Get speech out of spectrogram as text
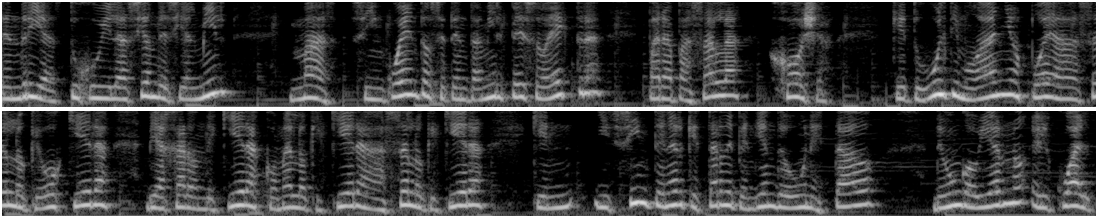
Tendrías tu jubilación de 100 mil más 50 o 70 mil pesos extra para pasarla joya. Que tus últimos años puedas hacer lo que vos quieras, viajar donde quieras, comer lo que quieras, hacer lo que quieras, y sin tener que estar dependiendo de un Estado, de un gobierno, el cual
